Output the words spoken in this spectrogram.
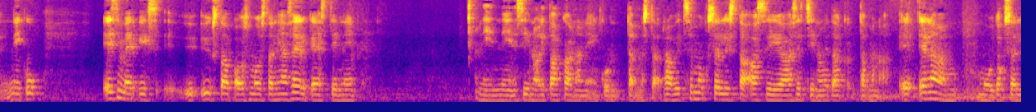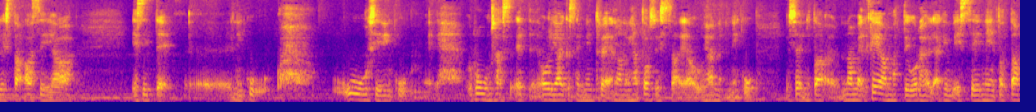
niin kuin, esimerkiksi yksi tapaus muistan ihan selkeästi, niin niin, niin siinä oli takana niin kuin tämmöistä ravitsemuksellista asiaa, sitten siinä oli tämmöinen elämänmuutoksellista asiaa ja sitten äh, niin kuin, uusi niin kuin, runsas, että oli aikaisemmin treenannut ihan tosissaan ja ollut ihan, niin kuin, jos se nyt no melkein ammattiurheilijakin vissiin, niin, tota,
